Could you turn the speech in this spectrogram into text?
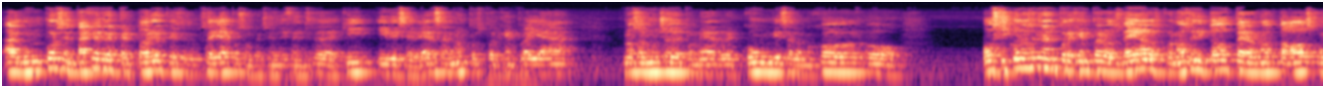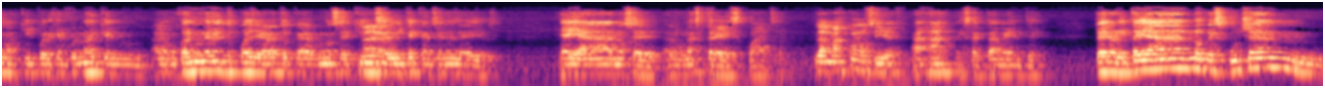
algún porcentaje del repertorio que se usa allá pues son canciones diferentes de aquí y viceversa, ¿no? Pues por ejemplo allá no son muchos de poner cumbias a lo mejor, o, o sí conocen, por ejemplo, a los Vega, los conocen y todo, pero no todos como aquí, por ejemplo, ¿no? Que en- a lo mejor en un evento puedes llegar a tocar, no sé, 15, Claro. 20 canciones de ellos. Y allá, no sé, algunas 3, 4. La más conocida. Ajá, exactamente. Pero ahorita ya lo que escuchan,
